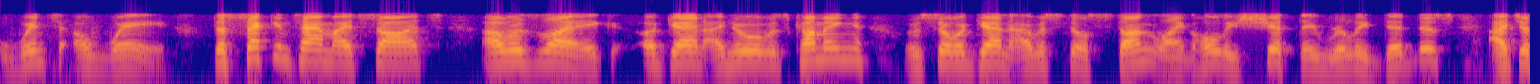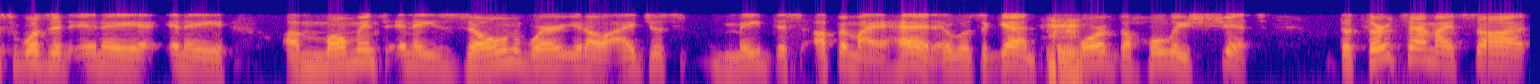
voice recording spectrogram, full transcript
went away. The second time I saw it, I was like, again, I knew it was coming. So again, I was still stunned, like, holy shit, they really did this. I just wasn't in a in a a moment in a zone where you know I just made this up in my head. It was again Mhm. more of the holy shit. The third time I saw it,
